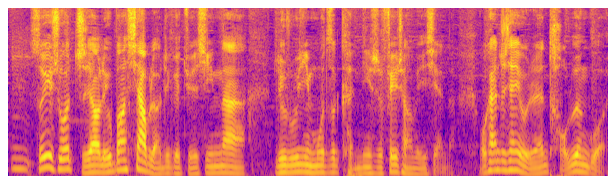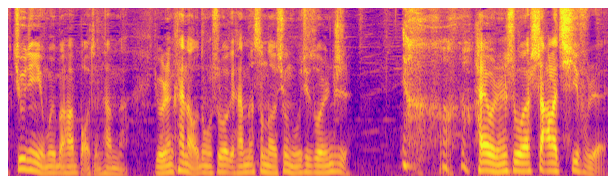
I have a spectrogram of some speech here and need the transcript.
嗯所以说只要刘邦下不了这个决心，那刘如意母子肯定是非常危险的。我看之前有人讨论过，究竟有没有办法保存他们？有人开脑洞说给他们送到匈奴去做人质，还有人说杀了戚夫人。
